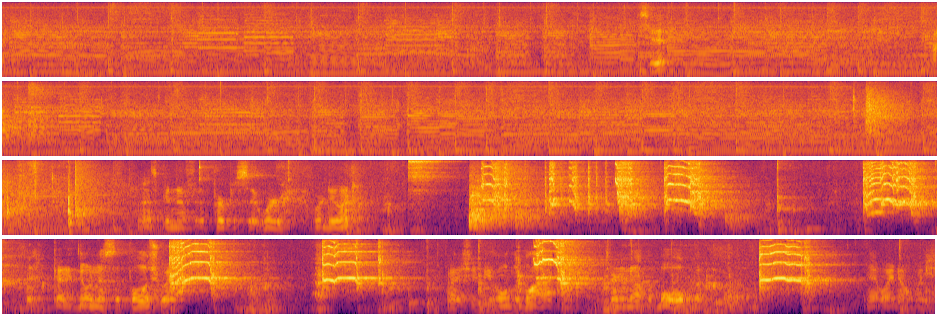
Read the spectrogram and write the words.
See it? That's good enough for the purpose that we're we're doing. Kind of doing this the Polish way. Probably should be holding the block, turning out the bolt, but yeah, why don't we?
